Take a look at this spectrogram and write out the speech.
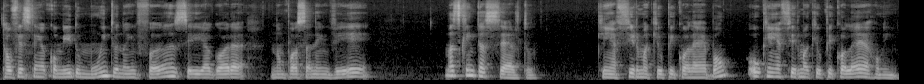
talvez tenha comido muito na infância e agora não possa nem ver. Mas quem está certo? Quem afirma que o picolé é bom ou quem afirma que o picolé é ruim?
